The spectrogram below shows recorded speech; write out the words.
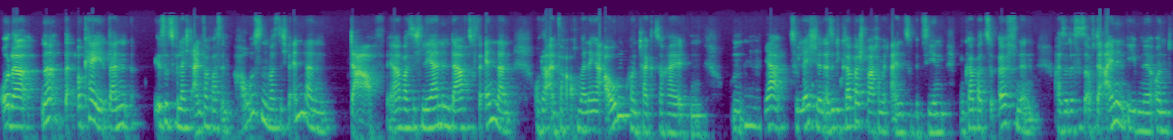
oder, ne, okay, dann ist es vielleicht einfach was im Außen, was sich verändern darf, ja, was ich lernen darf zu verändern oder einfach auch mal länger Augenkontakt zu halten, mhm. ja, zu lächeln, also die Körpersprache mit einzubeziehen, den Körper zu öffnen. Also das ist auf der einen Ebene und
